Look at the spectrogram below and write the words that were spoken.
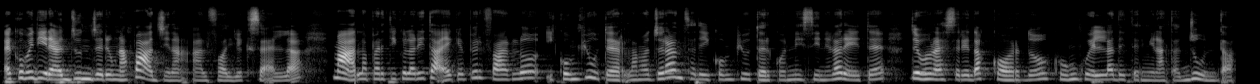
è come dire aggiungere una pagina al foglio Excel, ma la particolarità è che per farlo i computer, la maggioranza dei computer connessi nella rete, devono essere d'accordo con quella determinata aggiunta.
